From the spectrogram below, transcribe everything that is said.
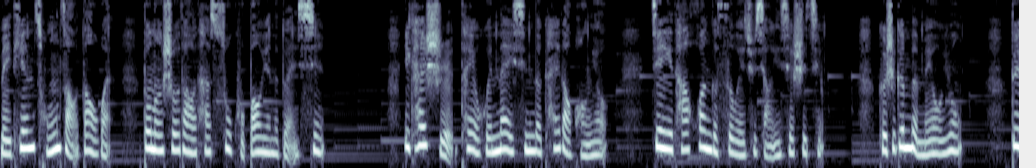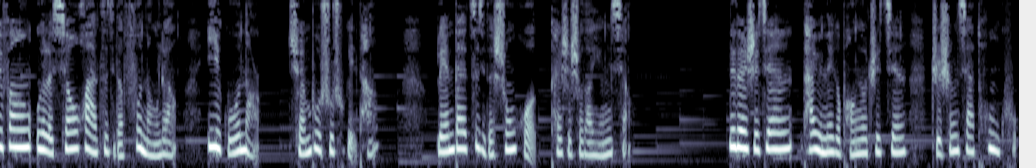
每天从早到晚都能收到他诉苦抱怨的短信。一开始，他也会耐心的开导朋友，建议他换个思维去想一些事情，可是根本没有用。对方为了消化自己的负能量，一股脑。全部输出给他，连带自己的生活开始受到影响。那段时间，他与那个朋友之间只剩下痛苦。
